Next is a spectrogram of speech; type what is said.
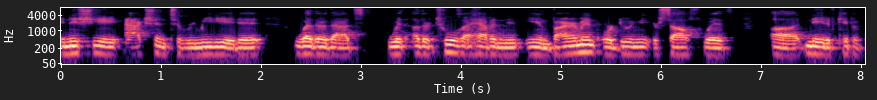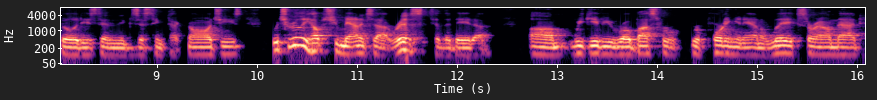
initiate action to remediate it, whether that's with other tools I have in the environment or doing it yourself with uh, native capabilities and existing technologies, which really helps you manage that risk to the data. Um, we give you robust re reporting and analytics around that.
